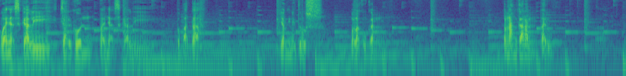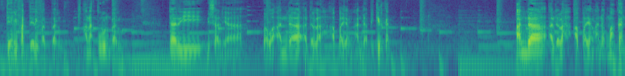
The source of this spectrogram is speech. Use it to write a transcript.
Banyak sekali jargon, banyak sekali pepatah yang ini terus melakukan penangkaran baru, derivat-derivat baru, anak turun baru dari misalnya bahwa Anda adalah apa yang Anda pikirkan. Anda adalah apa yang Anda makan.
